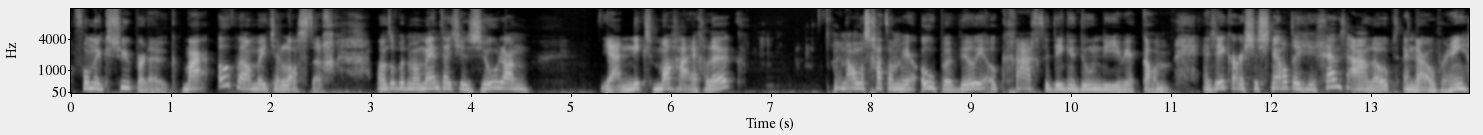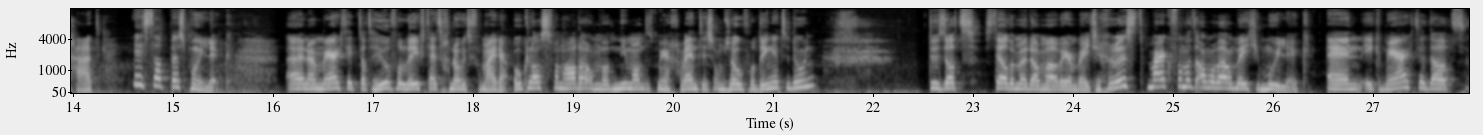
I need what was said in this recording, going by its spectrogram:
Vond ik super leuk, maar ook wel een beetje lastig. Want op het moment dat je zo lang ja, niks mag eigenlijk. En alles gaat dan weer open. Wil je ook graag de dingen doen die je weer kan. En zeker als je snel tegen je grenzen aanloopt en daar overheen gaat, is dat best moeilijk. Uh, nou merkte ik dat heel veel leeftijdsgenoten van mij daar ook last van hadden, omdat niemand het meer gewend is om zoveel dingen te doen. Dus dat stelde me dan wel weer een beetje gerust. Maar ik vond het allemaal wel een beetje moeilijk. En ik merkte dat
